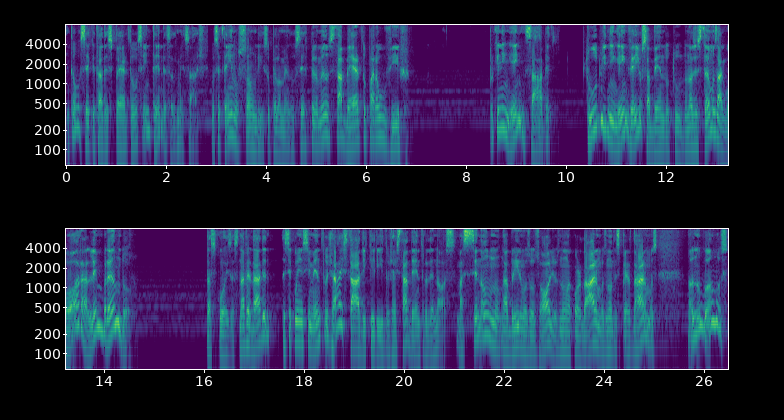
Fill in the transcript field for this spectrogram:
Então você que está desperto, você entende essas mensagens. Você tem noção disso, pelo menos. Você pelo menos está aberto para ouvir. Porque ninguém sabe tudo e ninguém veio sabendo tudo. Nós estamos agora lembrando das coisas. Na verdade, esse conhecimento já está adquirido, já está dentro de nós. Mas se não abrirmos os olhos, não acordarmos, não despertarmos, nós não vamos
